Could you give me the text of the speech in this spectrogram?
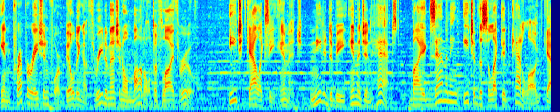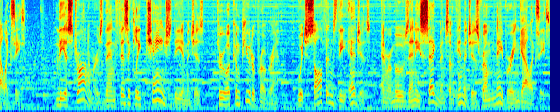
in preparation for building a three-dimensional model to fly through. Each galaxy image needed to be image enhanced by examining each of the selected cataloged galaxies. The astronomers then physically changed the images through a computer program, which softens the edges and removes any segments of images from neighboring galaxies.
